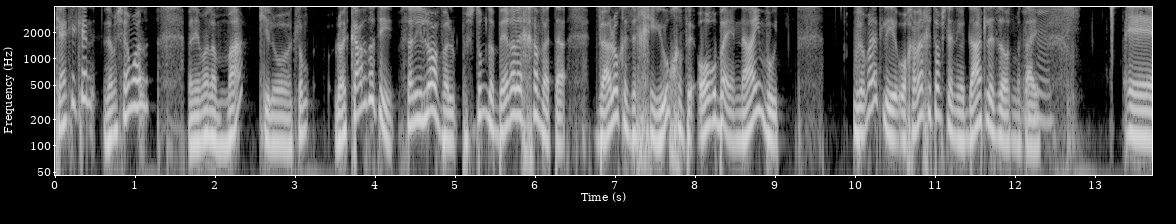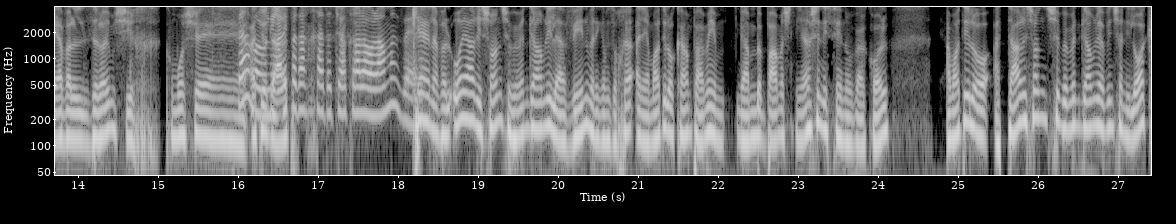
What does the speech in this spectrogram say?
כן, כן, כן, זה מה שהיא אמרה לה. ואני אומר לה, מה? כאילו, את לא... לא הכרת אותי. עושה לי לא, אבל פשוט הוא מדבר עליך ואתה... והיה לו כזה חיוך ואור בעיניים, והוא... והיא אומרת לי, הוא החבר הכי טוב שלי, אני יודעת לזהות מתי. אה, אבל זה לא המשיך, כמו שאת בסדר, יודעת. אבל הוא נראה לי פתח לך את הצ'קרה לעולם הזה. כן, אבל הוא היה הראשון שבאמת גרם לי להבין, ואני גם זוכר, אני אמרתי לו כמה פעמים, גם בפעם השנייה שניסינו והכל, אמרתי לו, אתה הראשון שבאמת גרם לי להבין שאני לא רק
